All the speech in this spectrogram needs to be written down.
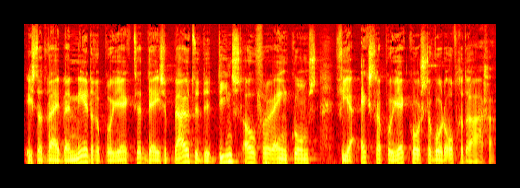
is dat wij bij meerdere projecten deze buiten de dienstovereenkomst via extra projectkosten worden opgedragen.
